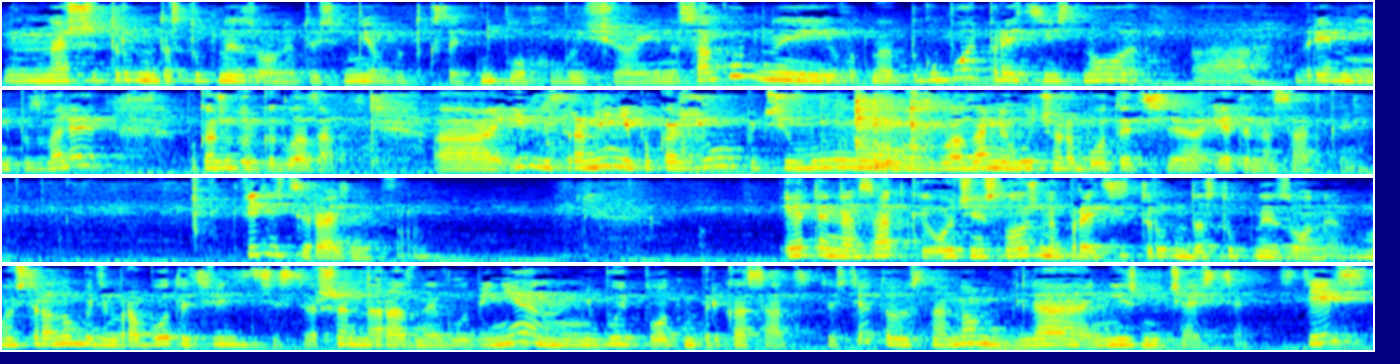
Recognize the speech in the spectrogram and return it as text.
наши труднодоступные зоны. То есть мне вот, кстати, неплохо бы еще и носогубные, и вот над губой пройтись, но а, времени не позволяет. Покажу только глаза. А, и для сравнения покажу, почему с глазами лучше работать э, этой насадкой. Видите разницу? Этой насадкой очень сложно пройти труднодоступные зоны. Мы все равно будем работать, видите, совершенно на разной глубине, она не будет плотно прикасаться. То есть это в основном для нижней части. Здесь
